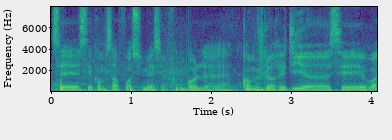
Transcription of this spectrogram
C'est comme ça, faut assumer, c'est le football. Euh. Comme je leur ai dit, euh, c'est ouais,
